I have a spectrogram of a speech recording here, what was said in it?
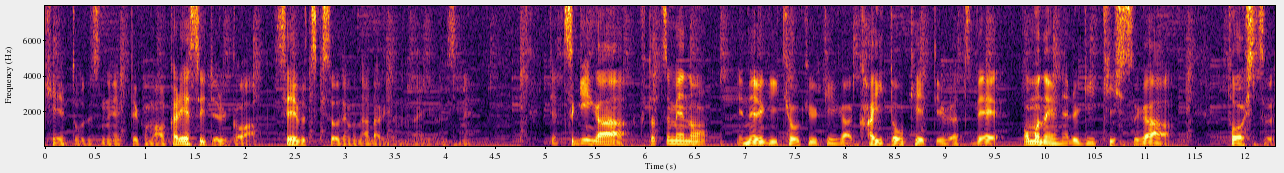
系統ですね。っていうかまあ分かりやすいというよりかは生物基礎でも習うような内容ですね。で次が2つ目のエネルギー供給系が解凍系っていうやつで主なエネルギー基質が糖質、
